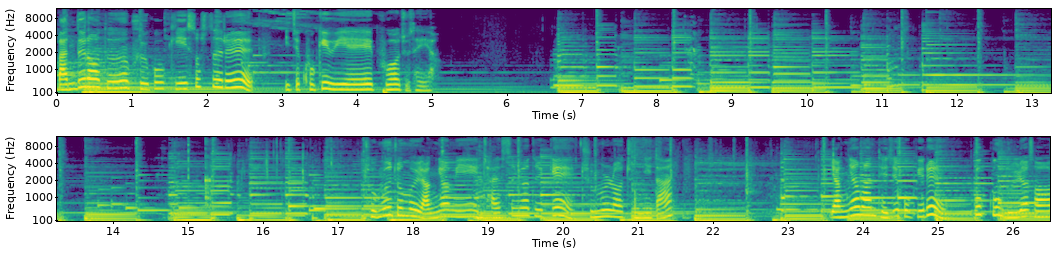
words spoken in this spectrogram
만들어둔 불고기 소스를 이제 고기 위에 부어주세요. 조물조물 양념이 잘 스며들게 주물러 줍니다. 양념한 돼지고기를 꾹꾹 눌려서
